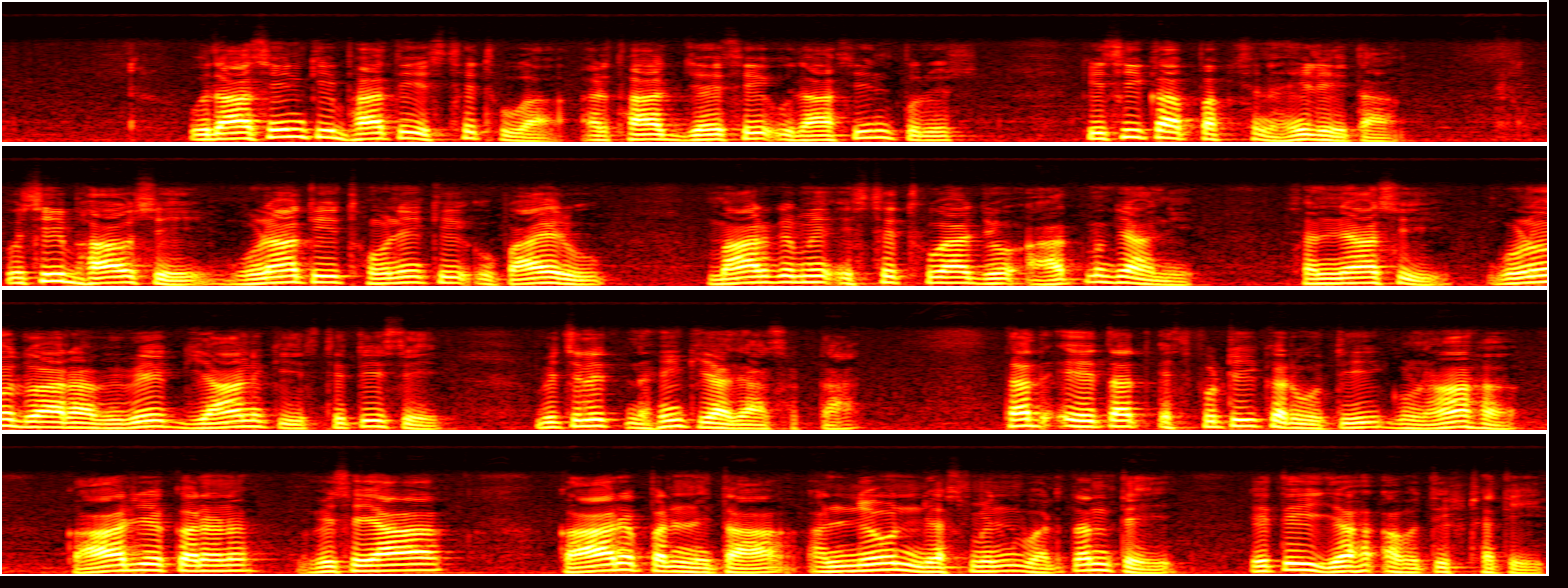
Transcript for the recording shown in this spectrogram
उदासीन की भांति स्थित हुआ, अर्थात जैसे उदासीन पुरुष किसी का पक्ष नहीं लेता, उसी भाव से गुणातीत होने के उपाय रूप मार्ग में स्थित हुआ जो आत्मज्ञानी, सन्यासी गुणों द्वारा विवेक ज्ञान की स्थिति से विचलित नहीं किया जा सकता। तद एतत् स्फुटीकरोति गुणा कार्यकरण विषया कार्यपरिणता अन्योन्यस्मिन् वर्तन्ते इति यह अवतिष्ठति।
